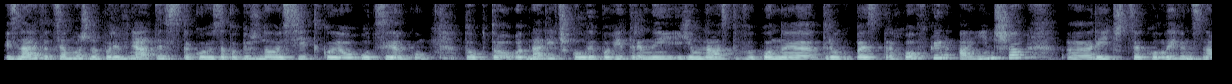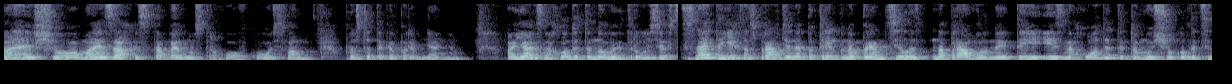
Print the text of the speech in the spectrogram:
І знаєте, це можна порівняти з такою запобіжною сіткою у цирку. Тобто, одна річ, коли повітряний гімнаст виконує трюк без страховки, а інша е, річ це коли він знає, що має захист та певну страховку. Ось вам просто таке порівняння. А як знаходити нових друзів? Знаєте, їх насправді не потрібно прям ціленаправлено йти і знаходити, тому що коли це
